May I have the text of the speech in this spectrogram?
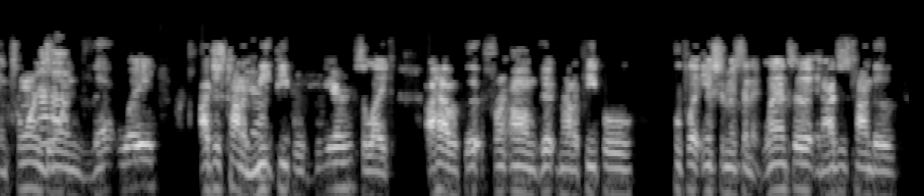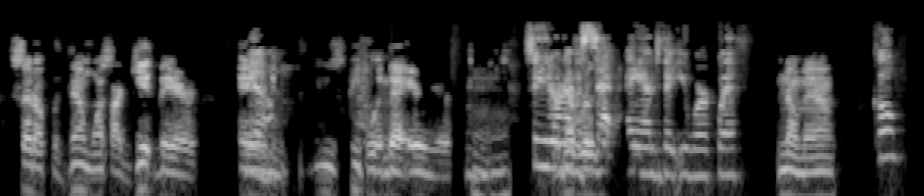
and touring uh-huh. going that way. I just kind of yeah. meet people there. So like I have a good friend, um, good amount of people who play instruments in Atlanta, and I just kind of set up with them once I get there and yeah. use people in that area. Mm-hmm. So you don't have a really... set band that you work with? No, man. Cool.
